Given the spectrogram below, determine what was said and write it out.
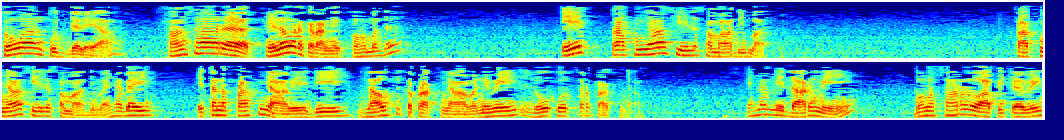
සෝවාන් පුජ්‍යලයා සංසාර කෙලවර කරන්නේ කොහොමද? ඒ ප්‍රඥා සීල සමාධිමයි. ප්‍රඥා සීල සමාධිමයි. හැබැයි එතන ප්‍රඥාවේදී ලෞකික ප්‍රඥාව නෙවෙයි ලෝකෝත්තර ප්‍රඥාව. එහෙනම් මේ ධර්මයේ බොහොම සරලව අපිට වෙන්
